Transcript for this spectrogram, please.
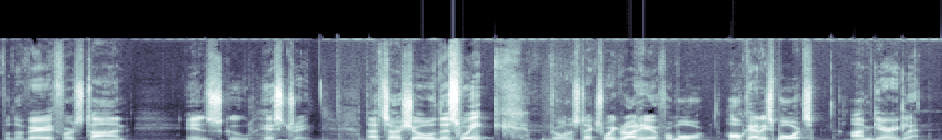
for the very first time in school history. That's our show this week. Join us next week right here for more Hall County Sports. I'm Garry Glenn.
